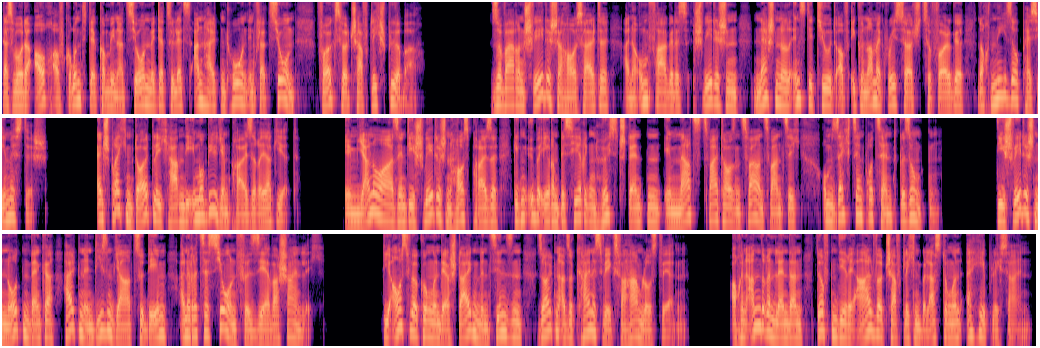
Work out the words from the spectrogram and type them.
Das wurde auch aufgrund der Kombination mit der zuletzt anhaltend hohen Inflation volkswirtschaftlich spürbar. So waren schwedische Haushalte einer Umfrage des schwedischen National Institute of Economic Research zufolge noch nie so pessimistisch. Entsprechend deutlich haben die Immobilienpreise reagiert. Im Januar sind die schwedischen Hauspreise gegenüber ihren bisherigen Höchstständen im März 2022 um 16 Prozent gesunken. Die schwedischen Notenbanker halten in diesem Jahr zudem eine Rezession für sehr wahrscheinlich. Die Auswirkungen der steigenden Zinsen sollten also keineswegs verharmlost werden. Auch in anderen Ländern dürften die realwirtschaftlichen Belastungen erheblich sein.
